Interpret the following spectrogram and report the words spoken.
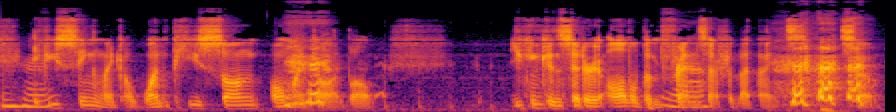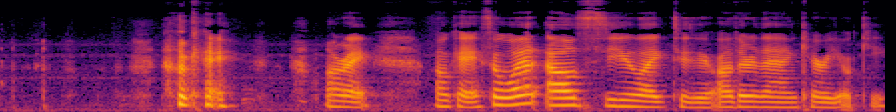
If mm-hmm. you sing like a One Piece song, oh my god, well, you can consider all of them friends Yeah. after that night. So, Okay. All right. Okay, so what else do you like to do other than karaoke?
